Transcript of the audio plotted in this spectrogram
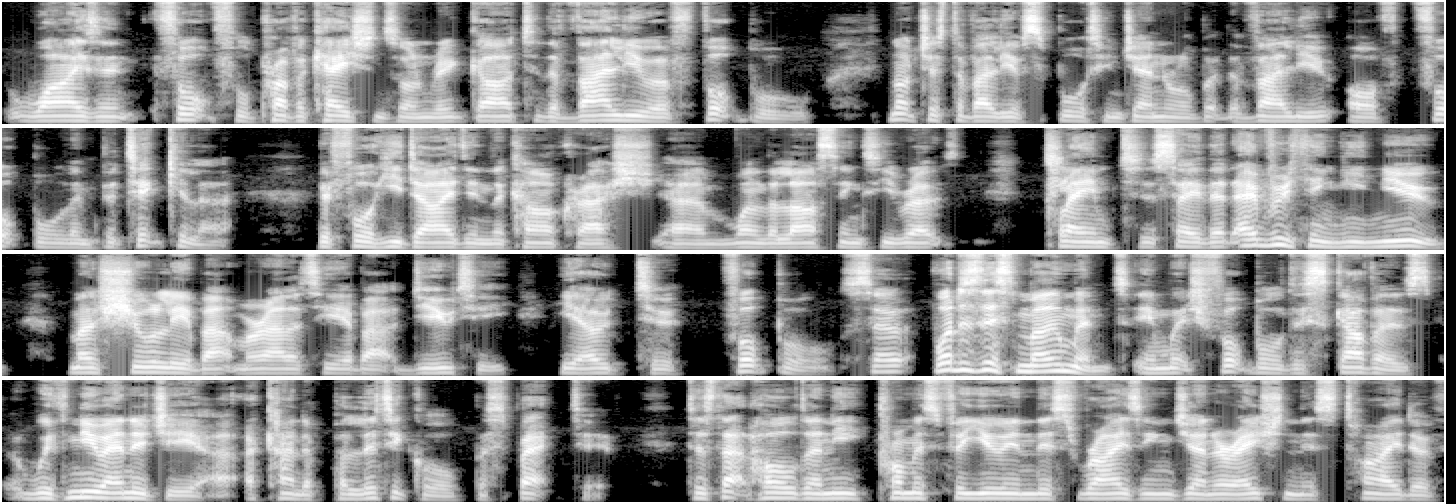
wise and thoughtful provocations on regard to the value of football, not just the value of sport in general, but the value of football in particular. Before he died in the car crash, um, one of the last things he wrote claimed to say that everything he knew most surely about morality, about duty, he owed to football. So, what is this moment in which football discovers, with new energy, a, a, kind of political perspective? Does that hold any promise for you in this rising generation, this tide of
